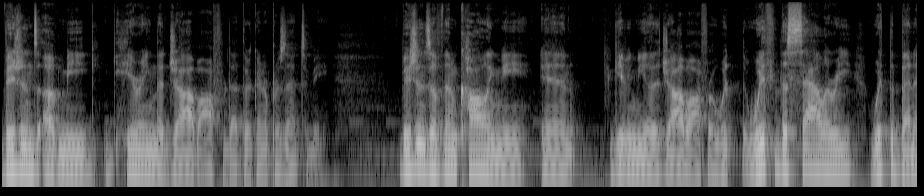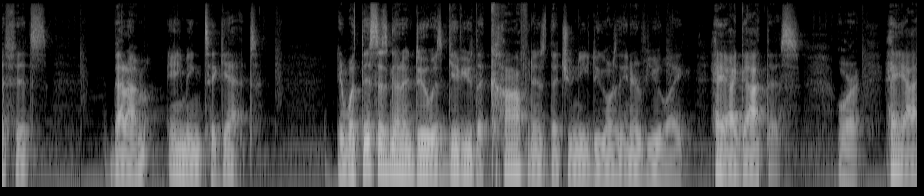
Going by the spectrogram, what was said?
visions of me hearing the job offer that they're going to present to me. Visions of them calling me and giving me the job offer with with the salary with the benefits that I'm aiming to get. And what this is going to do is give you the confidence that you need to go into the interview like hey I got this or hey I,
